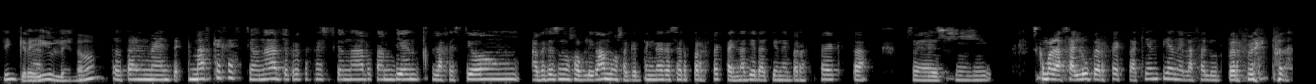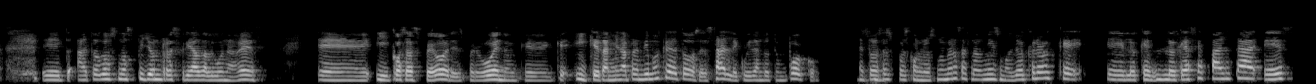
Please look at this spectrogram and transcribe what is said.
Es increíble, ¿no? Totalmente. Más que gestionar, yo creo que gestionar también la gestión, a veces nos obligamos a que tenga que ser perfecta y nadie la tiene perfecta. O sea, es, como la salud perfecta. ¿Quién tiene la salud perfecta? Eh, a todos nos pilló un resfriado alguna vez. Eh, y cosas peores, pero bueno, que, y que también aprendimos que de todo se sale, cuidándote un poco. Entonces, pues con los números es lo mismo. Yo creo que, eh, lo que lo que hace falta es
